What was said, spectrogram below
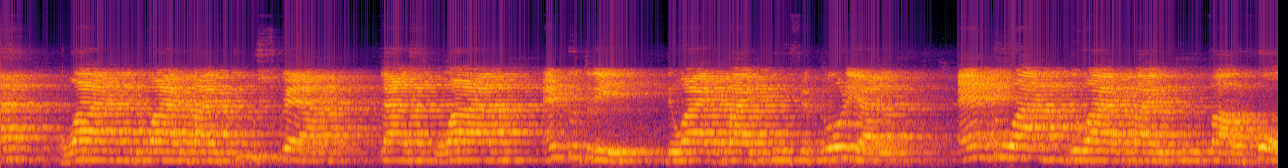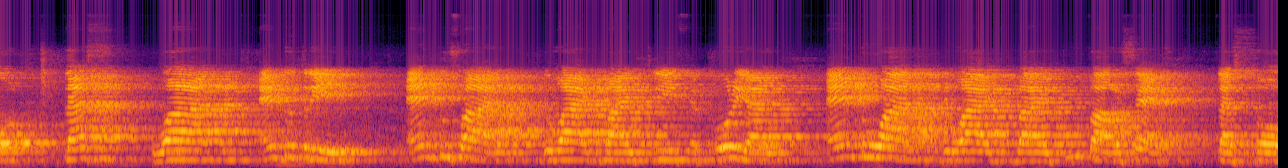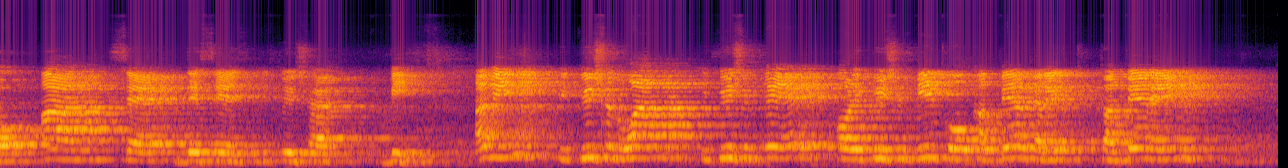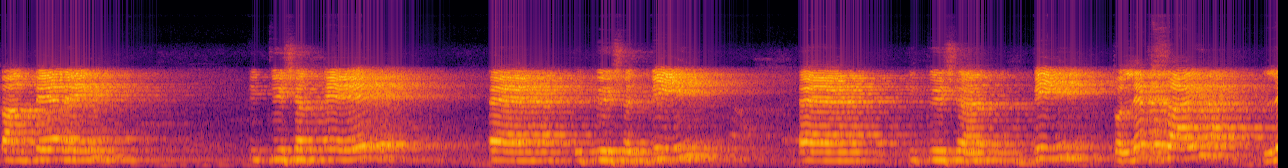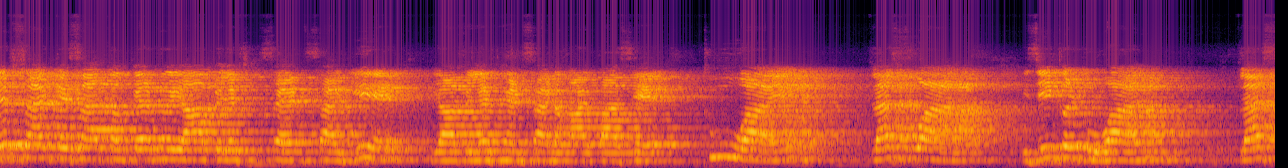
1 divided by 2 square plus 1 into 3 divided by 2 factorial. Into 1 divided by 2 power 4 plus 1 into 3 into 5 divided by 3 factorial. 1 divided by 2 power 6 plus so on say this is equation B. अभी equation one equation ए और equation B को compare करें comparing comparing equation A and equation B and equation B तो left side left side के साथ compare करें, यहाँ पे लेफ़्ट हैंड साइड ये है, यहाँ पे लेफ़्ट हैंड साइड हमारे पास है। Two y plus one is equal to one plus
